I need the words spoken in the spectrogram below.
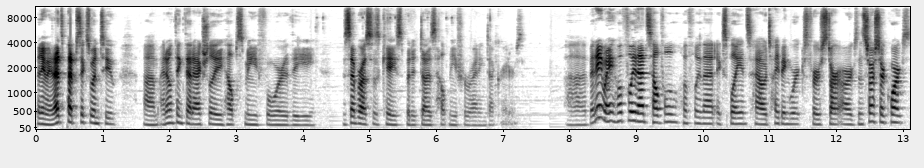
But anyway, that's PEP612. Um, I don't think that actually helps me for the, the case, but it does help me for writing decorators. Uh, but anyway, hopefully that's helpful. Hopefully that explains how typing works for star args and star star kwargs.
